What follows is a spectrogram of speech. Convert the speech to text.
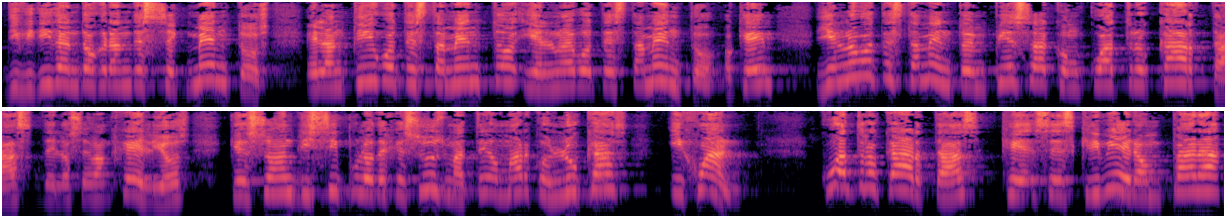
dividida en dos grandes segmentos, el Antiguo Testamento y el Nuevo Testamento, ¿ok? Y el Nuevo Testamento empieza con cuatro cartas de los Evangelios que son discípulos de Jesús, Mateo, Marcos, Lucas y Juan. Cuatro cartas que se escribieron para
